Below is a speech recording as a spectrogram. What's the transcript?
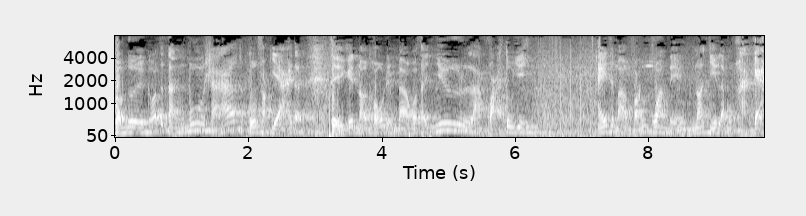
còn người có tinh thần buông xả của phật dạy đó thì cái nỗi khổ niềm đau có thể như là quả tu di. Ấy thế mà vẫn quan niệm nó chỉ là một hạt cát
